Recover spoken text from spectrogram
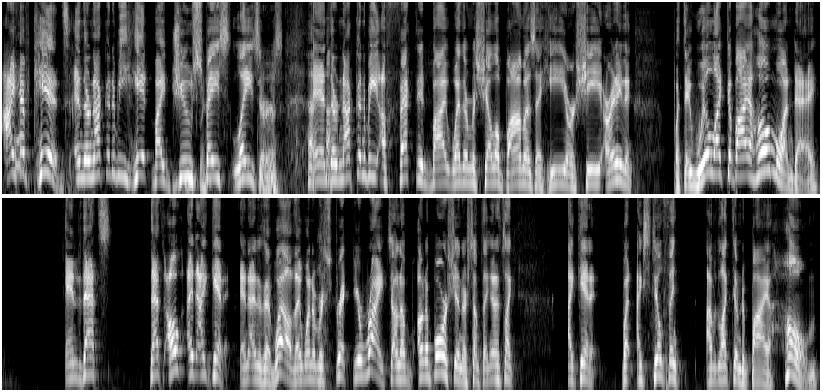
I have kids and they're not going to be hit by Jew space lasers and they're not going to be affected by whether Michelle Obama is a he or she or anything. But they will like to buy a home one day. And that's that's oh and I get it. And I said, well, they want to restrict your rights on a on abortion or something. And it's like I get it. But I still think I would like them to buy a home,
